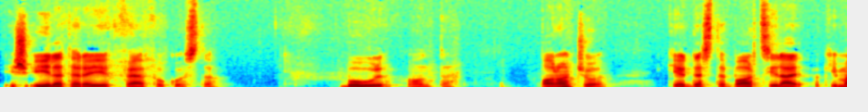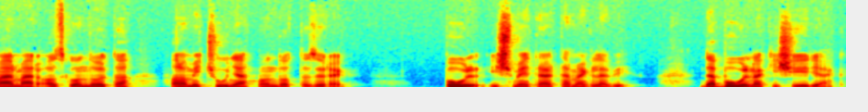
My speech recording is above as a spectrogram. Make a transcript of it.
és életerejét felfokozta. Bull, mondta. Parancsol? kérdezte Barciláj, aki már-már azt gondolta, valami csúnyát mondott az öreg. Bull, ismételte meg Levi. De Bullnak is írják.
